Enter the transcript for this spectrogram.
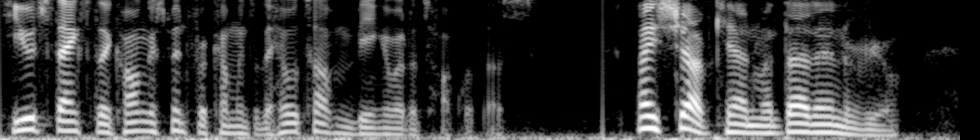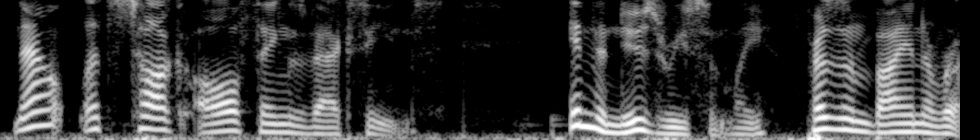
Huge thanks to the Congressman for coming to the Hilltop and being able to talk with us. Nice job, Ken, with that interview. Now, let's talk all things vaccines. In the news recently, President Biden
